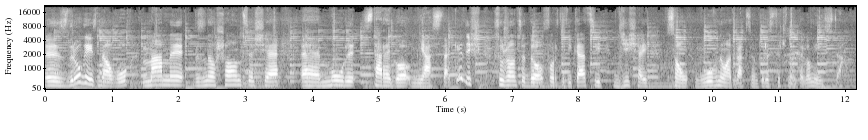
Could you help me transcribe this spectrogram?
Z drugiej znowu mamy wznoszące się e, mury Starego Miasta. Kiedyś służące do fortyfikacji, dzisiaj są główną atrakcją turystyczną tego miejsca.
